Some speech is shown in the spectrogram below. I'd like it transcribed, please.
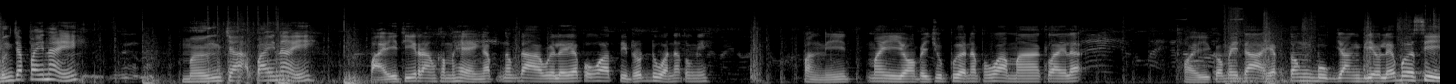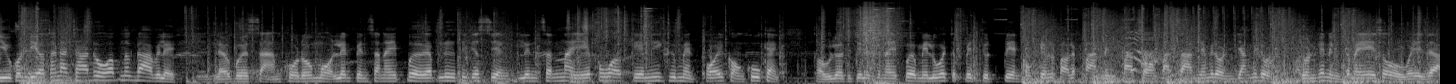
มึงจะไปไหนมึงจะไปไหน ไปที่รามคำแหงครับนอกดาวไปเลยครับเพราะว่าติดรถด่วนนะตรงนี้ ฝั่งนี้ไม่ยอมไปช่วยเพื่อนนะเพราะว่ามาไกลแล้ว ถอยก็ไม่ได้ครับต้องบุกอย่างเดียวแล้วเบอร์ 4 อยู่คนเดียวทั้งด้านชาโดครับนอกดาวไปเลย แล้วเบอร์ 3 โคโดโมะเล่นเป็นสไนเปอร์ครับเลือกที่จะเสี่ยงเล่นสไนครับเพราะว่าเกมนี้คือแมตช์พอยต์ของคู่แข่งเขาเลือกที่จะเล่นสไนเปอร์ไม่รู้ว่าจะเป็นจุดเปลี่ยนของเกมหรือเปล่าและปาดหนึ่งปาดสองปาดสามยังไม่โดนยังไม่โดนโดนแค่หนึ่งทำไมเอโซไม่ใช่จ้า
